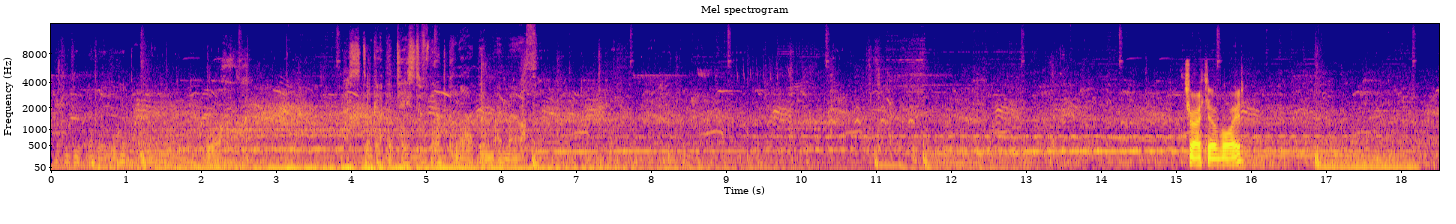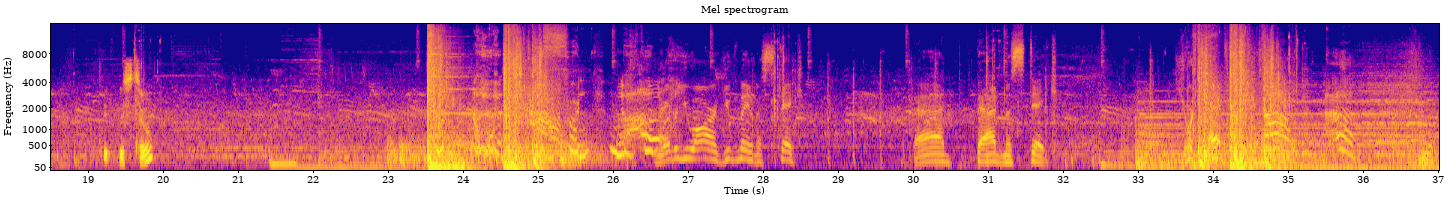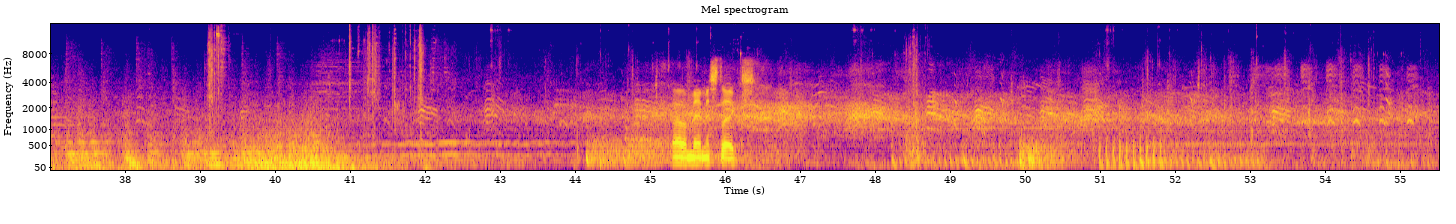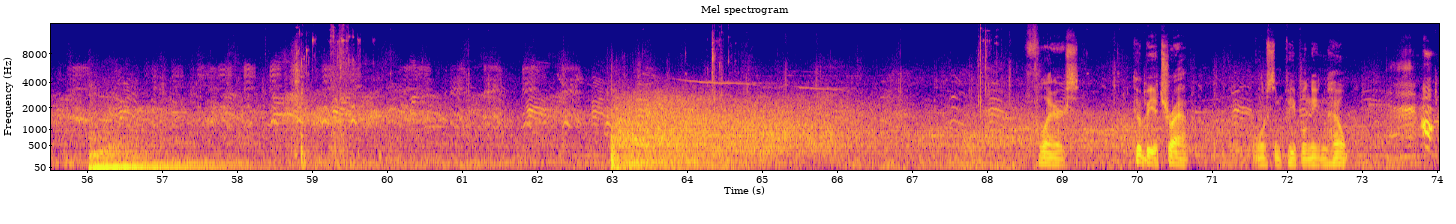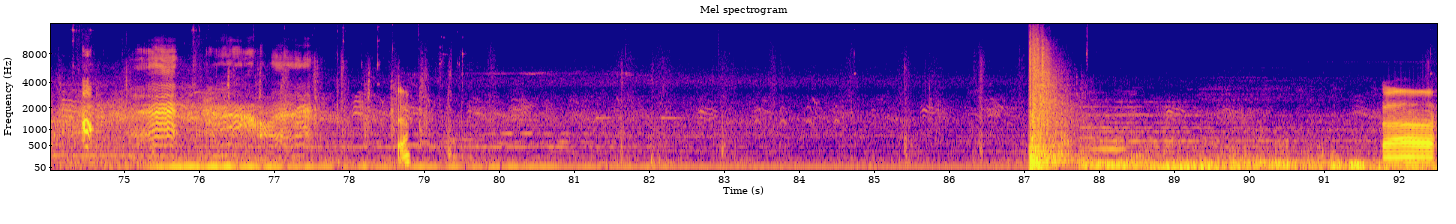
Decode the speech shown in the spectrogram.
They can do whatever they want. Whoa. I still got the taste of their blood in my mouth. Try to avoid. There's two? Mistake. A bad, bad mistake. You're dead. I made mistakes. Could be a trap. Or some people needing help. Okay. Uh,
